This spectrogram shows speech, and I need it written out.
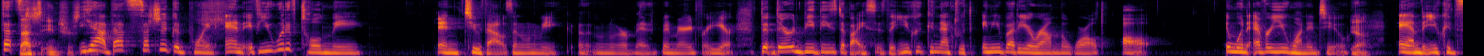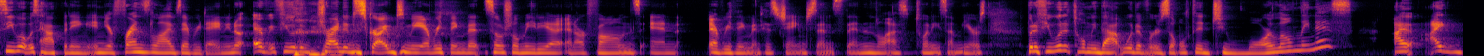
That's that's interesting Yeah, that's such a good point. And if you would have told me in 2000 when we uh, when we were been, married for a year that there would be these devices that you could connect with anybody around the world all and whenever you wanted to yeah and that you could see what was happening in your friends' lives every day. And you know, every, if you would have tried to describe to me everything that social media and our phones and everything that has changed since then in the last 20 some years. But if you would have told me that would have resulted to more loneliness, I I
